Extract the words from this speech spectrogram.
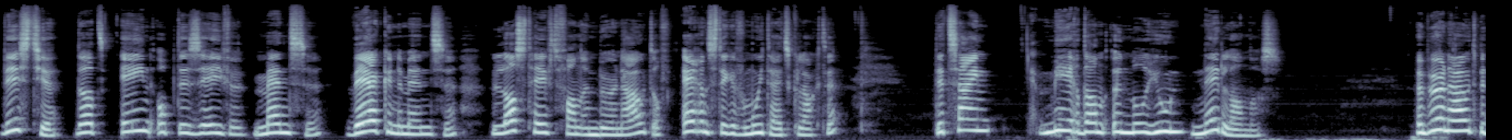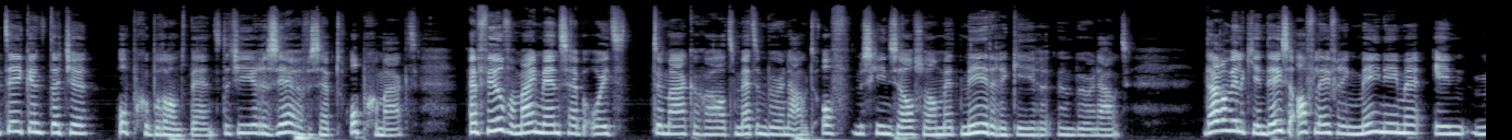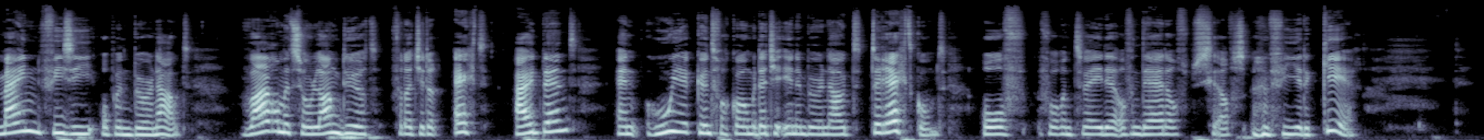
Wist je dat 1 op de 7 mensen, werkende mensen, last heeft van een burn-out of ernstige vermoeidheidsklachten? Dit zijn meer dan een miljoen Nederlanders. Een burn-out betekent dat je opgebrand bent, dat je je reserves hebt opgemaakt. En veel van mijn mensen hebben ooit te maken gehad met een burn-out, of misschien zelfs wel met meerdere keren een burn-out. Daarom wil ik je in deze aflevering meenemen in mijn visie op een burn-out. Waarom het zo lang duurt voordat je er echt uit bent en hoe je kunt voorkomen dat je in een burn-out terechtkomt. Of voor een tweede of een derde of zelfs een vierde keer.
